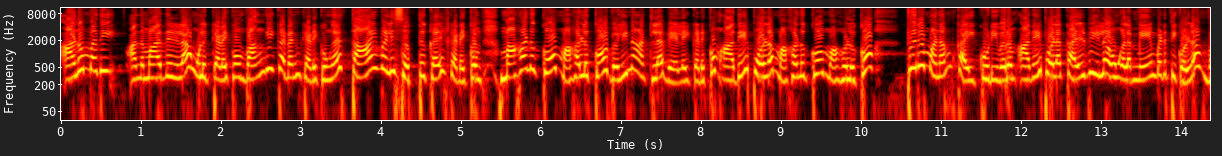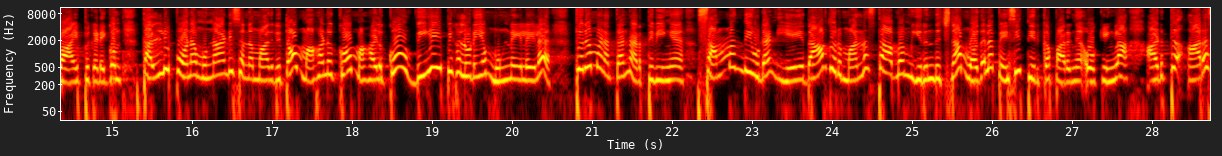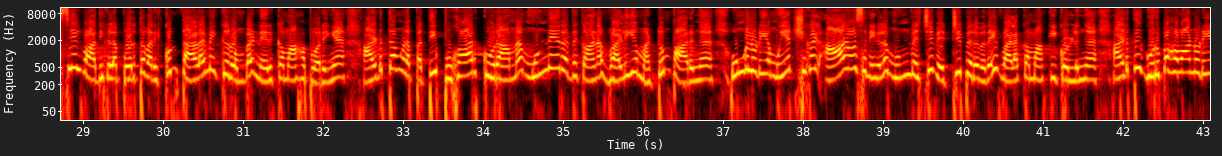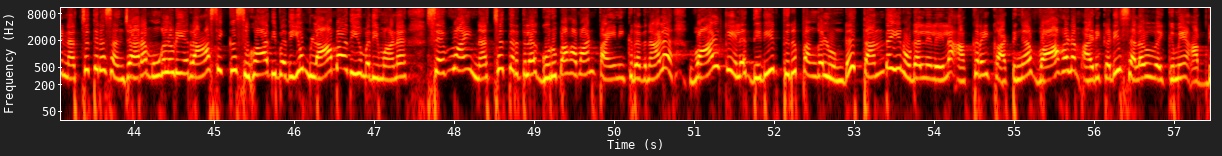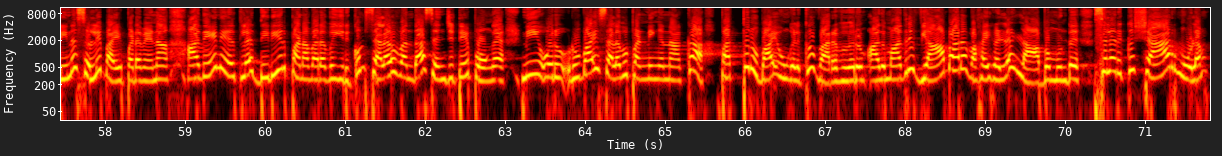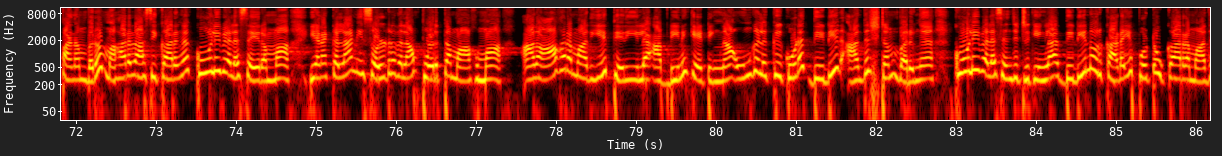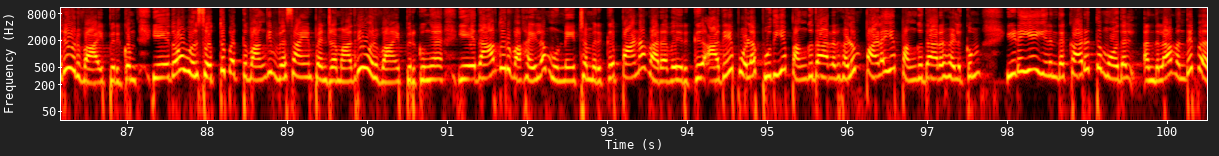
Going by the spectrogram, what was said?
அனுமதி அந்த மாதிரிலாம் உங்களுக்கு கிடைக்கும். வங்கி கடன் கிடைக்குங்க. தாய் வழி சொத்துக்கள் கிடைக்கும். மகனுக்கோ மகளுக்கோ வெளிநாட்டில் வேலை கிடைக்கும். அதே போல மகனுக்கோ மகளுக்கோ திருமணம் கைகூடி வரும். அதே போல கல்வியில உங்களை மேம்படுத்தி கொள்ள வாய்ப்பு கிடைக்கும். தள்ளி போன முன்னாடி சொன்ன மாதிரி தான் மகனுக்கோ மகளுக்கோ விஐபிகளுடைய முன்னிலையில திருமணத்தை நடத்துவீங்க. சம்மந்தியுடன் ஏதாவது ஒரு மனஸ்தாபம் இருந்துச்சுன்னா முதல்ல பேசி தீர்க்க பாருங்க. ஓகேங்களா? அடுத்து அரசியல்வாதிகளை பொறுத்த வரைக்கும் தலைமைக்கு ரொம்ப நெருக்கமாக போறீங்க. அடுத்தவங்களை பத்தி புகார் கூறாம முன்னேறதுக்கான வழியை மட்டும் பாருங்க. உங்களுடைய முயற்சிகள் ஆலோசனைகளை முன் வச்சு வெற்றி பெறுவதை வழக்கமாக்கி கொள்ளுங்க. அடுத்து குரு பகவானுடைய நட்சத்திர சஞ்சாரம் உங்களுடைய ராசிக்கு சுகாதிபதியும் லாபாதிபதியுமான செவ்வாய் நட்சத்திரத்துல குரு பகவான் பயணிக்கிறதுனால வாழ்க்கையில திடீர் திருப்பங்கள் உண்டு. தந்தையின் உடல்நிலையில அக்கறை காட்டுங்க. வாகனம் அடிக்கடி செலவு வைக்குமே அப்படின்னு சொல்லி பயப்பட வேணாம். அதே நேரத்துல திடீர் பணவரவு இருக்கும். செலவு வந்தா செஞ்சுட்டே போங்க. நீ ஒரு ரூபாய் செலவு பண்ணீங்கன்னாக்கா பத்து ரூபாய் உங்களுக்கு வரவு வரும். அது மாதிரி வியாபார வகைகள்ல லாபம் உண்டு. சிலருக்கு ஷேர் மூலம் பணம் வரும். மகர ராசிக்காரங்க கூலி வேலை செய்கிறம்மா எனக்கெல்லாம் நீ சொல்கிறதெல்லாம் பொருத்தமாகுமா? அது ஆகிற மாதிரியே தெரியல அப்படின்னு கேட்டிங்கன்னா உங்களுக்கு கூட திடீர் அதிர்ஷ்டம் வருங்க. கூலி வேலை செஞ்சிட்ருக்கீங்களா? திடீர்னு ஒரு கடையை போட்டு உட்கார்ற மாதிரி ஒரு வாய்ப்பு இருக்கும். ஏதோ ஒரு சொத்து பத்து வாங்கி விவசாயம் பண்ணுற மாதிரி ஒரு வாய்ப்பு இருக்குங்க. ஏதாவது ஒரு வகையில் முன்னேற்றம் இருக்குது பண வரவு இருக்குது அதே போல் புதிய பங்குதாரர்களும் பழைய பங்குதாரர்களுக்கும் இடையே இருந்த கருத்து மோதல் அதெல்லாம் வந்து வந்து இப்போ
